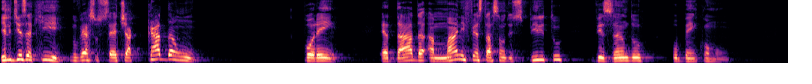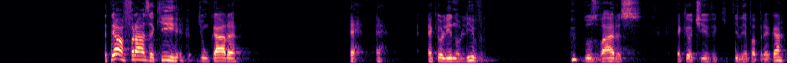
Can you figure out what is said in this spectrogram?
Ele diz aqui no verso 7: a cada um, porém, é dada a manifestação do Espírito visando o bem comum. Tem uma frase aqui de um cara, é, é, é que eu li no livro, dos vários é que eu tive que, que ler para pregar,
